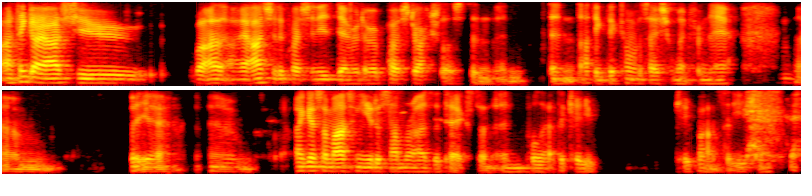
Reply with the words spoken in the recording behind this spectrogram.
I think I asked you. Well, I, I asked you the question: Is Derrida a post-structuralist? And, and then I think the conversation went from there. Um, but yeah, um, I guess I'm asking you to summarize the text and, and pull out the key key parts that you think.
